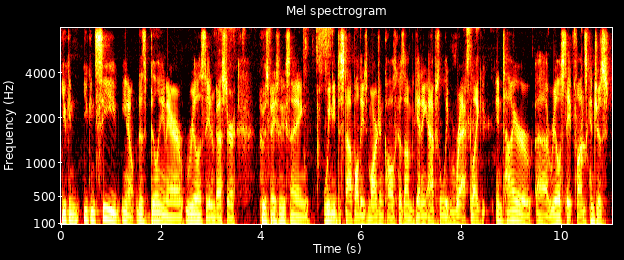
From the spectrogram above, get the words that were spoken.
you can you can see you know this billionaire real estate investor who's basically saying we need to stop all these margin calls because I'm getting absolutely wrecked. Like entire uh, real estate funds can just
